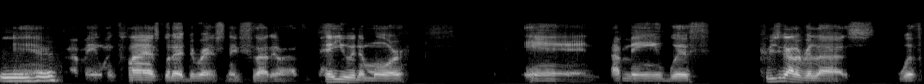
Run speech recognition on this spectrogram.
Mm-hmm. And I mean, when clients go that direction, they feel like they don't have to pay you anymore. And I mean, with you just got to realize with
